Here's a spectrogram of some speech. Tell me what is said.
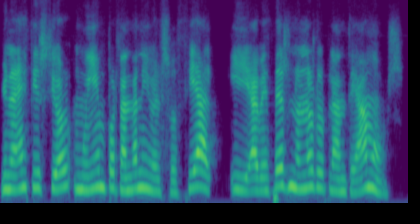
y una decisión muy importante a nivel social y a veces no nos lo planteamos.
